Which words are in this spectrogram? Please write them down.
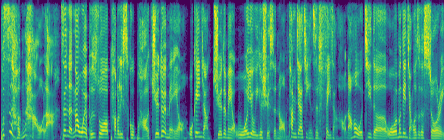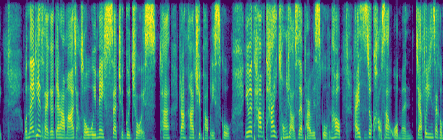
不是很好啦，真的。那我也不是说 public school 不好，绝对没有。我跟你讲，绝对没有。我有一个学生哦，他们家境也是非常好。然后我记得我有没有跟你讲过这个 story？我那一天才跟跟他妈讲说，we make such a good choice。他让他去 public school，因为他他从小是在 private school，然后他一直就考上我们家附近这个，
